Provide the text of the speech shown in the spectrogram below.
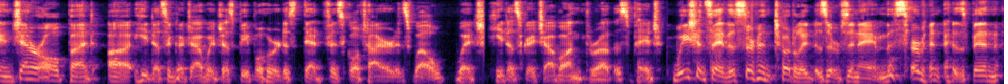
in general, but uh, he does a good job with just people who are just dead physical tired as well, which he does a great job on throughout this page. We should say the servant totally deserves a name. The servant has been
